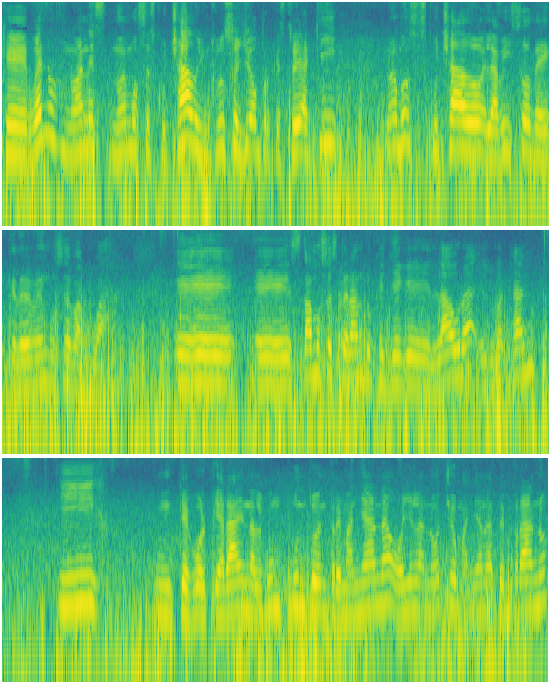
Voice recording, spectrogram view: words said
que bueno, no, han, no, hemos escuchado, incluso yo porque estoy aquí, no hemos escuchado el aviso de que debemos evacuar. Eh, eh, estamos esperando que llegue Laura, el huracán, y mm, que golpeará en algún punto entre mañana, hoy en la noche o mañana temprano,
